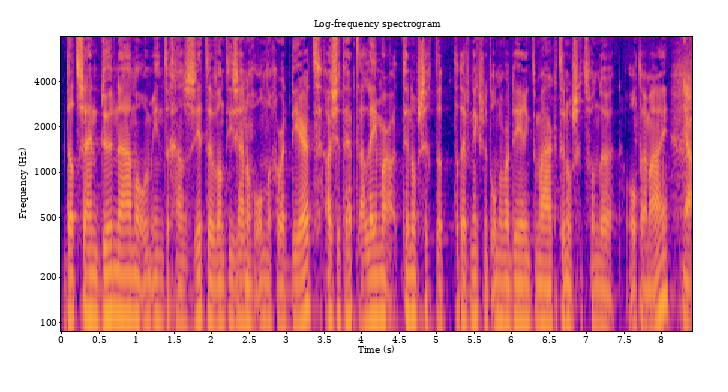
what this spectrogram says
Dat zijn de namen om in te gaan zitten, want die zijn nog ondergewaardeerd. Als je het hebt alleen maar ten opzichte, dat, dat heeft niks met onderwaardering te maken ten opzichte van de all-time high. Ja,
